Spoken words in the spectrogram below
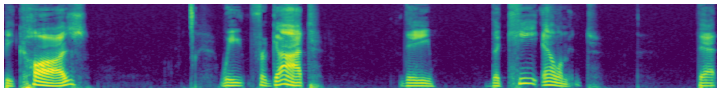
Because we forgot the the key element that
